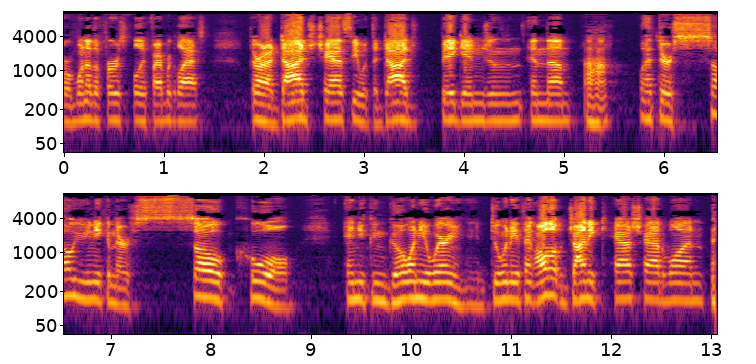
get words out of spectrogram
or one of the first fully fiberglass. They're on a Dodge chassis with the Dodge big engine in them, Uh huh. but they're so unique and they're so cool. And you can go anywhere and you can do anything. All of Johnny Cash had one.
